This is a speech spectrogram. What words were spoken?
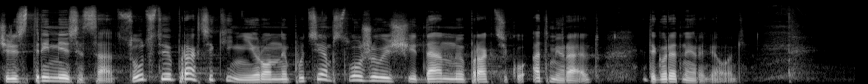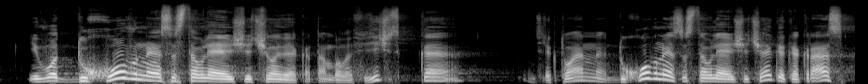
через три месяца отсутствия практики нейронные пути, обслуживающие данную практику, отмирают. Это говорят нейробиологи. И вот духовная составляющая человека, там была физическая, интеллектуальная, духовная составляющая человека как раз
